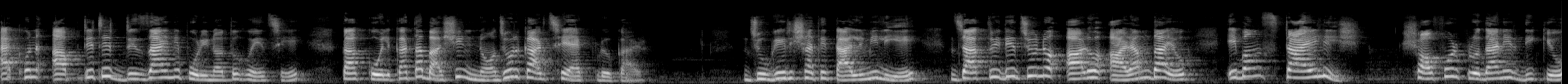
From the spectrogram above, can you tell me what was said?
এখন আপডেটেড ডিজাইনে পরিণত হয়েছে, তা কলকাতাবাসীর নজর কাড়ছে এক প্রকার। যুগের সাথে তাল মিলিয়ে যাত্রীদের জন্য আরও আরামদায়ক এবং স্টাইলিশ সফর প্রদানের দিকেও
